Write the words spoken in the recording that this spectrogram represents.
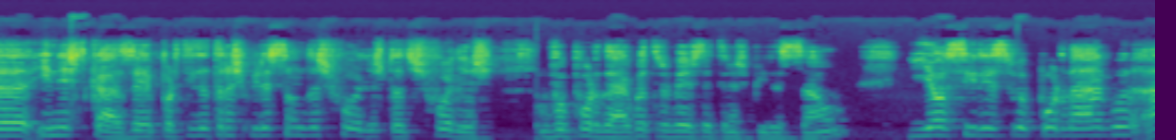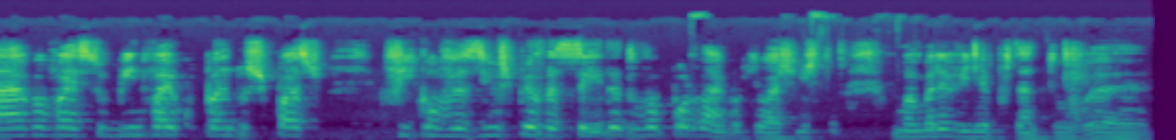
Eh, e neste caso é a partir da transpiração das folhas. Portanto, as folhas, o vapor da água através da transpiração, e ao sair esse vapor da água, a água vai subindo, vai ocupando os espaços que ficam vazios pela saída do vapor da água, que eu acho isto uma maravilha. Portanto, eh,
